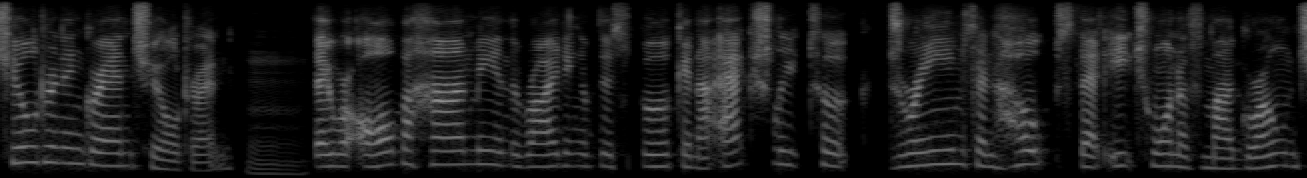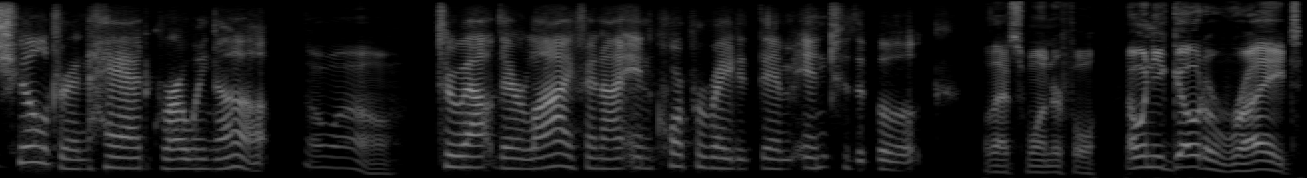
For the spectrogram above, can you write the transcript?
children and grandchildren. Hmm. They were all behind me in the writing of this book, and I actually took dreams and hopes that each one of my grown children had growing up. Oh, wow. Throughout their life, and I incorporated them into the book. Well, that's wonderful. Now, when you go to write,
